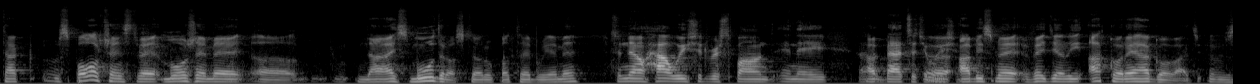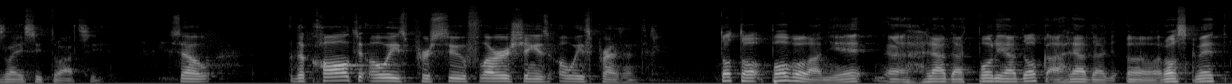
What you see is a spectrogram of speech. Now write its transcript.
tak v spoločenstve môžeme uh, nájsť múdrosť, ktorú potrebujeme, to know how we should respond in a uh, bad uh, situation. aby sme vedeli, ako reagovať v zlej situácii. So the call to always pursue flourishing is always present. Toto povolanie eh, hľadať poriadok a hľadať eh, rozkvet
